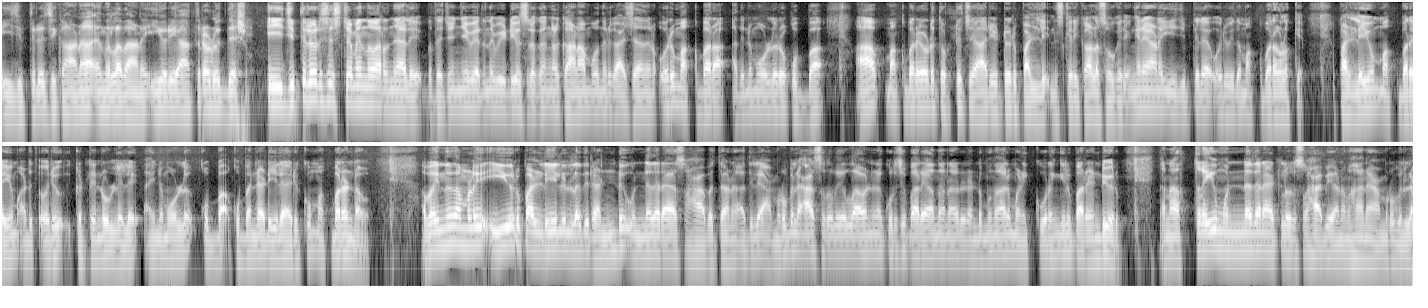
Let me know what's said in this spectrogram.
ഈജിപ്തിൽ വെച്ച് കാണുക എന്നുള്ളതാണ് ഈ ഒരു യാത്രയുടെ ഉദ്ദേശം. ഈജിപ്തിലൊരു സിസ്റ്റം എന്ന് പറഞ്ഞാൽ പ്രത്യേകിച്ച് ഇനി വരുന്ന വീഡിയോസിലൊക്കെ നിങ്ങൾ കാണാൻ പോകുന്ന ഒരു കാഴ്ച ഒരു ഒരു മക്ബറ അതിന് മുകളിലൊരു കുബ്ബ. ആ മക്ബറയോട് തൊട്ട് ചാരിയിട്ട് ഒരു പള്ളി നിസ്കരിക്കാനുള്ള സൗകര്യം. ഇങ്ങനെയാണ് ഈജിപ്തിലെ ഒരുവിധ മക്ബറകളൊക്കെ. പള്ളിയും മക്ബറയും അടുത്ത് ഒരു കെട്ടിന്റെ ഉള്ളിൽ അതിന്റെ മുകളിൽ കുബ്ബ കുബ്ബന്റെ അടിയിലായിരിക്കും മക്ബറ ഉണ്ടാവും അപ്പോൾ ഇന്ന് നമ്മൾ ഈ ഒരു പള്ളിയിലുള്ളത് രണ്ട് ഉന്നതരായ സഹാബത്താണ്. അതിൽ അമറുബുൽ ആസ്രദിള്ളാവിനെ കുറിച്ച് പറയാമെന്ന് പറഞ്ഞാൽ ഒരു രണ്ട് മൂന്നാൽ മണിക്കൂറെങ്കിലും പറയേണ്ടി വരും. കാരണം അത്രയും ഉന്നതനായിട്ടുള്ള ഒരു സഹാബിയാണ് മഹാന അമറുബുൽ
